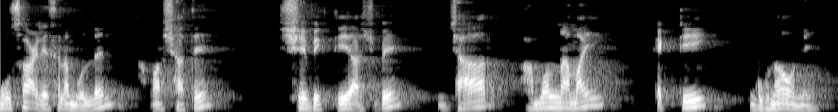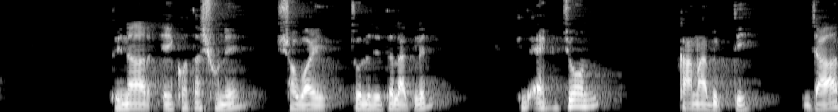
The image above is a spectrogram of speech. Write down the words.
মুসা সালাম বললেন, আমার সাথে সে ব্যক্তি আসবে যার আমল নামাই একটি গুণাও নেই। তিনার এই কথা শুনে সবাই চলে যেতে লাগলেন। কিন্তু একজন কানা ব্যক্তি যার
